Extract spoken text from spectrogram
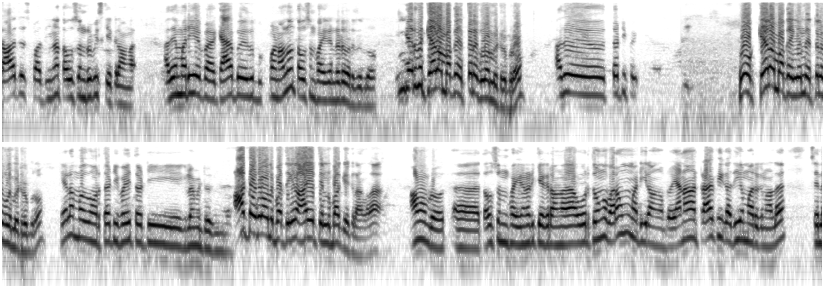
சார்ஜஸ் பார்த்தீங்கன்னா தௌசண்ட் ருபீஸ் கேட்குறாங்க அதே மாதிரி இப்போ கேப் இது புக் பண்ணாலும் தௌசண்ட் ஃபைவ் ஹண்ட்ரட் வருது ப்ரோ இங்க இருந்து கேளம்பாக்கம் எத்தனை kilometre bro thirty five bro Kelambakkam இங்க இருந்து எத்தனை கிலோமீட்டர் ப்ரோ கேளம்பாக்கம் ஒரு தேர்ட்டி ஃபைவ் தேர்ட்டி கிலோமீட்டர் இருக்குங்க. ஆட்டோக்குலாம் வந்து பாத்தீங்கன்னா ஆயிரத்தி ஐநூறு ரூபாய் கேக்குறாங்களா? ஆமாம் ப்ரோ தௌசண்ட் ஃபைவ் ஹண்ட்ரட் கேட்குறாங்க ஒருத்தவங்க வரவும் மாட்டேங்கிறாங்க ப்ரோ ஏன்னா டிராஃபிக் அதிகமாக இருக்கனால சில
